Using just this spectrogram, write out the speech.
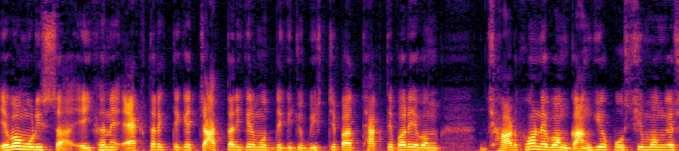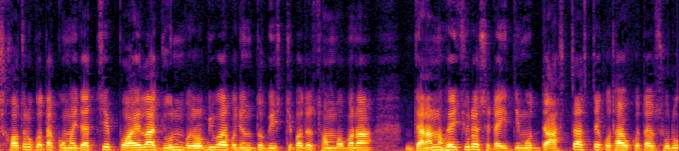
এবং উড়িষ্যা, এইখানে এক তারিখ থেকে চার তারিখের মধ্যে কিছু বৃষ্টিপাত থাকতে পারে এবং ঝাড়খণ্ড এবং গাঙ্গীয় পশ্চিমবঙ্গের সতর্কতা কমে যাচ্ছে। পয়লা জুন রবিবার পর্যন্ত বৃষ্টিপাতের সম্ভাবনা জানানো হয়েছিল, সেটা ইতিমধ্যে আস্তে আস্তে কোথাও কোথাও শুরু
